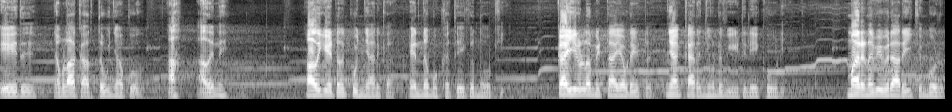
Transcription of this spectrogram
ഏത്? നമ്മൾ ആ കറുത്ത കുഞ്ഞാപ്പോ? ആ അതന്നെ. അത് കേട്ടത് കുഞ്ഞാനക്ക എന്റെ മുഖത്തേക്ക് നോക്കി. കയ്യിലുള്ള മിഠായി അവിടെ ഇട്ട് ഞാൻ കരഞ്ഞുകൊണ്ട് വീട്ടിലേക്ക് ഓടി. മരണവിവരം അറിയിക്കുമ്പോഴും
